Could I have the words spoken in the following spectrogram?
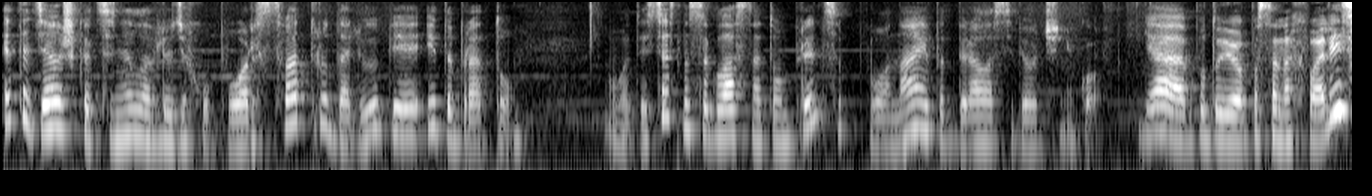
Эта девушка ценила в людях упорство, трудолюбие и доброту. Вот, естественно, согласно этому принципу, она и подбирала себе учеников. Я буду ее постоянно хвалить,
